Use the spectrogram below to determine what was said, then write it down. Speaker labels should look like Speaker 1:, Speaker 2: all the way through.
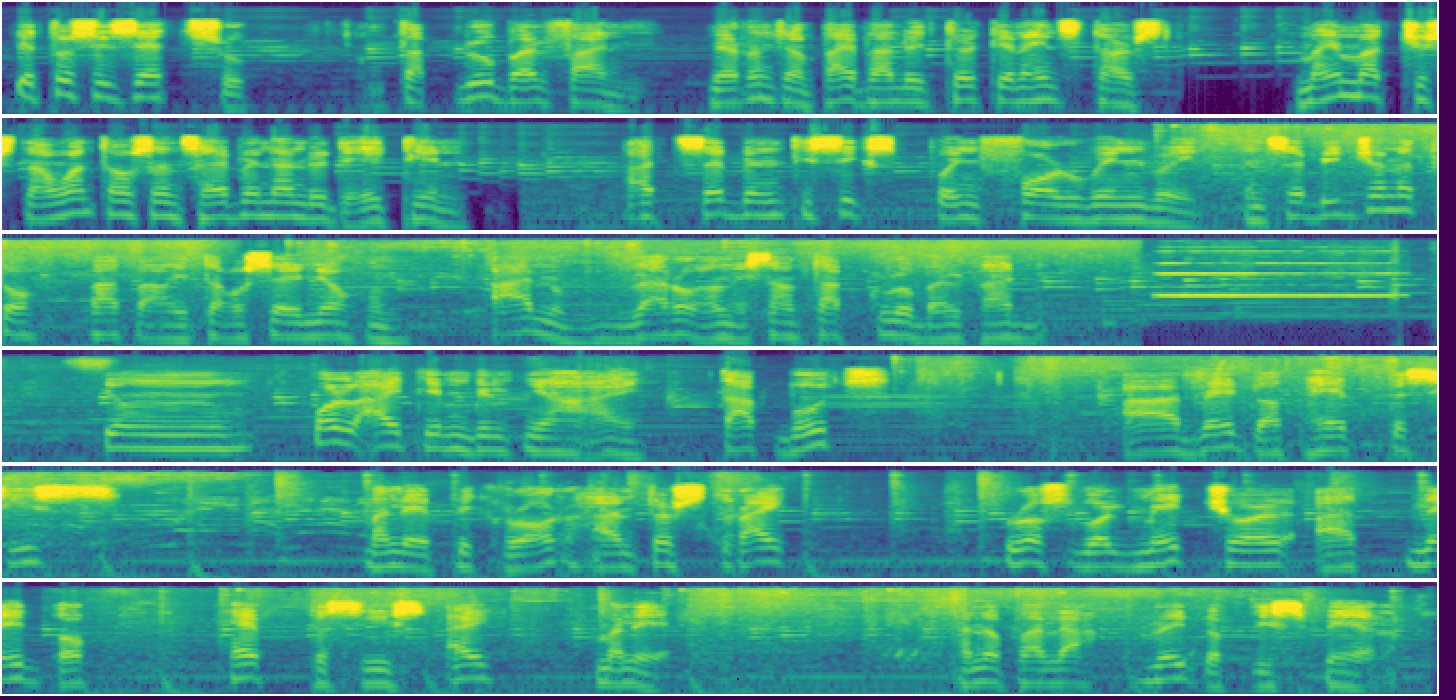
Speaker 1: Ito si Zetsu, top global fan. Meron siyang 539 stars. May matches na 1,718 at 76.4 win rate. And sa video na to, papakita ko sa inyo kung paano laro ang isang top global fan. Yung full item build niya ay top boots, uh, Blade of Heptasis, Malefic Roar, Hunter Strike, Rose Gold Mature at Blade of Heptasis ay mali. Ano pala? Blade of Despair.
